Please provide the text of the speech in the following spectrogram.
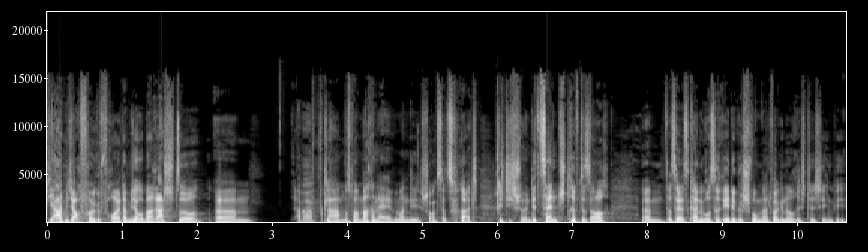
ja, hat mich auch voll gefreut. Hat mich auch überrascht, so. Ähm, aber klar, muss man machen, ey, wenn man die Chance dazu hat. Richtig schön. Dezent trifft es auch. Ähm, dass er jetzt keine große Rede geschwungen hat, war genau richtig irgendwie.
